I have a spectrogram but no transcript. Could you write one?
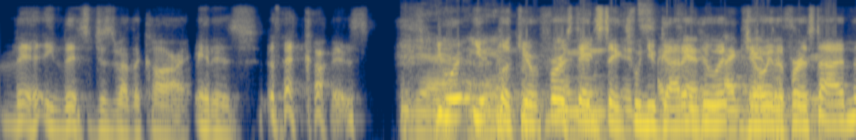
this is just about the car. It is that car is. Yeah, you were I you, mean- look. Your first I mean, instincts when you got into it, can't Joey, the first time,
